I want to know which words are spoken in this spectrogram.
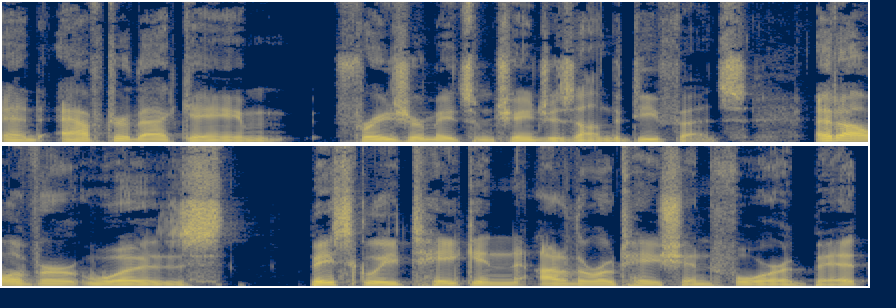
And after that game, Frazier made some changes on the defense. Ed Oliver was basically taken out of the rotation for a bit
